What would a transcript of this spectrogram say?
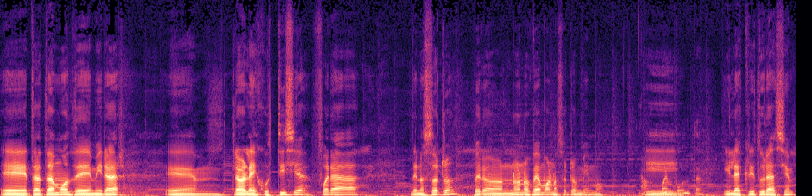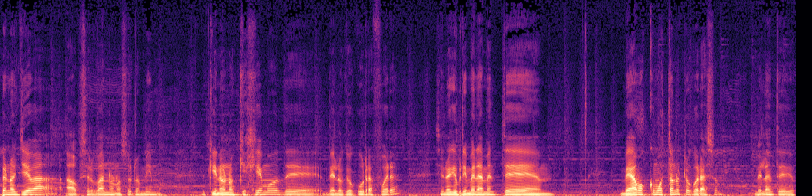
eh, tratamos de mirar, eh, claro, la injusticia fuera de nosotros, pero no nos vemos a nosotros mismos. Ah, y, buen punto. y la escritura siempre nos lleva a observarnos nosotros mismos. Que no nos quejemos de, de lo que ocurre afuera, sino que primeramente eh, veamos cómo está nuestro corazón delante de Dios.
